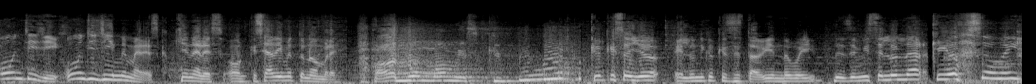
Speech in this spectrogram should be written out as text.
un GG, un GG me merezco. ¿Quién eres? Aunque sea, dime tu nombre. Ah, no mames, qué Creo que soy yo el único que se está viendo, güey. Desde mi celular. ¡Qué oso, güey!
